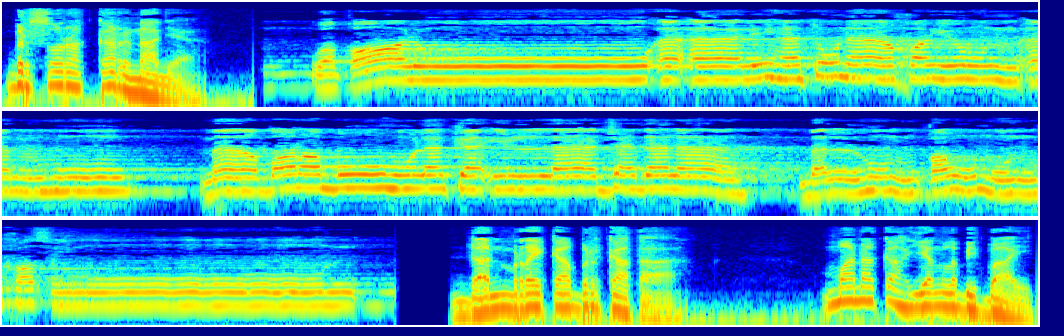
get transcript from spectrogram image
bersorak karenanya. وقالوا أآلهتنا خير أم هو ما ضربوه لك إلا جدلا dan mereka berkata, Manakah yang lebih baik,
